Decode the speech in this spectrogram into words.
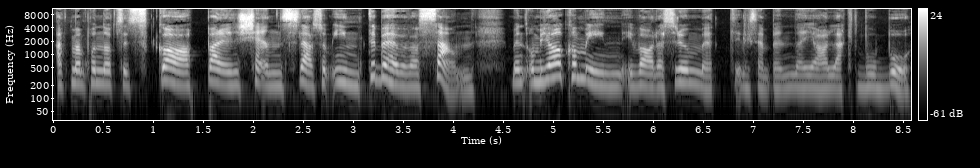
att man på något sätt skapar en känsla som inte behöver vara sann. Men om jag kommer in i vardagsrummet till exempel när jag har lagt Bobo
